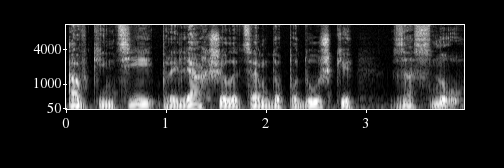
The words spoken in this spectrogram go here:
а в кінці, прилягши лицем до подушки, заснув.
